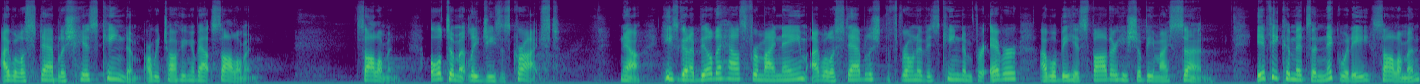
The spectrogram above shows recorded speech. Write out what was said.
I will establish his kingdom. Are we talking about Solomon? Solomon. Ultimately, Jesus Christ. Now, he's going to build a house for my name. I will establish the throne of his kingdom forever. I will be his father. He shall be my son. If he commits iniquity, Solomon,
